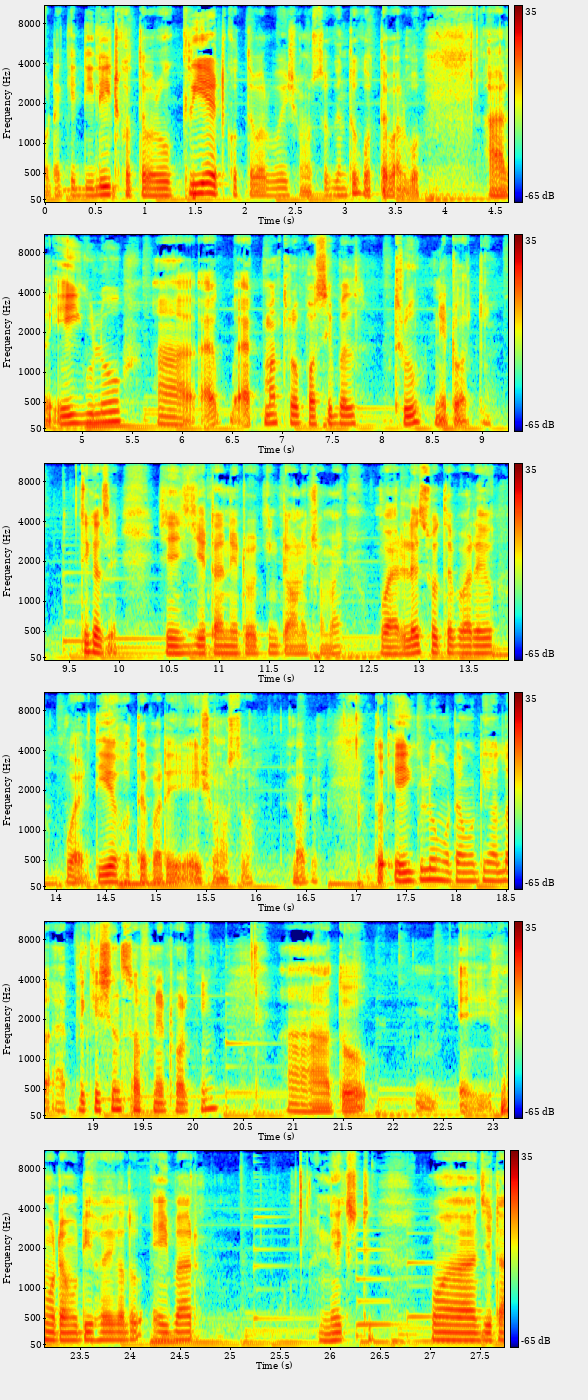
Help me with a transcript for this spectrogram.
ওটাকে ডিলিট করতে পারব ক্রিয়েট করতে পারব, এই সমস্ত কিন্তু করতে পারব। আর এইগুলো একমাত্র পসিবল থ্রু নেটওয়ার্কিং ঠিক আছে? সেই যেটা নেটওয়ার্কিংটা অনেক সময় ওয়্যারলেস হতে পারে ওয়্যার দিয়ে হতে পারে, এই সমস্ত ভাবে। তো এইগুলো মোটামুটি হলো অ্যাপ্লিকেশনস অফ নেটওয়ার্কিং তো এই মোটামুটি হয়ে গেল। এইবার নেক্সট যেটা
